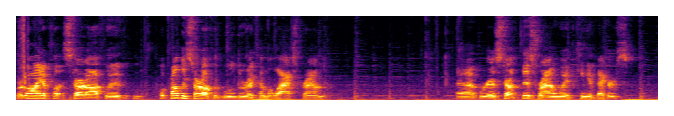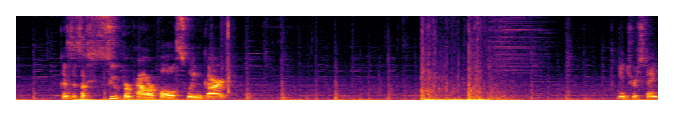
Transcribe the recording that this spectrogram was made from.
We're going to start off with... We'll probably start off with Udalryk on the last round. Uh, we're going to start this round with King of Beggars. Because it's a super powerful swing card. Interesting.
